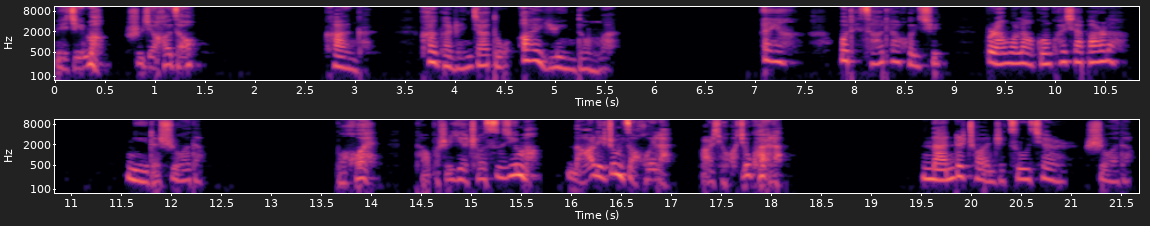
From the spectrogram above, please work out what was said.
别急嘛，时间还早。看看，看看人家多爱运动啊！”哎呀，我得早点回去，不然我老公快下班了。”女的说道。“不会，他不是夜车司机吗？哪里这么早回来？而且我就快了。”男的喘着粗气儿说道。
